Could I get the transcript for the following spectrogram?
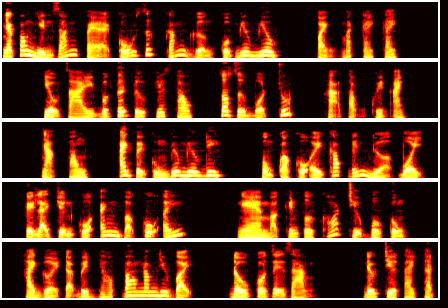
Nhạc Phong nhìn dáng vẻ cố sức gắng gượng của Miêu Miêu, vành mắt cay cay. Hiểu dài bước tới từ phía sau, do dự một chút, hạ giọng khuyên anh. Nhạc Phong, anh phải cùng Miêu Miêu đi. Hôm qua cô ấy khóc đến nửa buổi, kể lại chuyện của anh và cô ấy. Nghe mà khiến tôi khó chịu vô cùng. Hai người đã bên nhau bao năm như vậy, đâu có dễ dàng. Nếu chia tay thật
